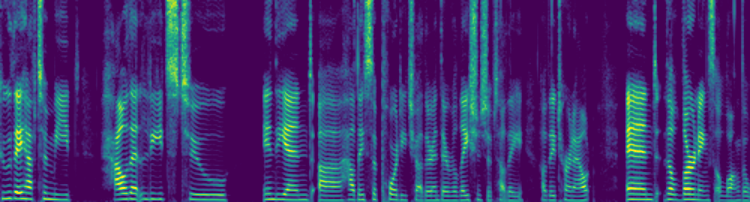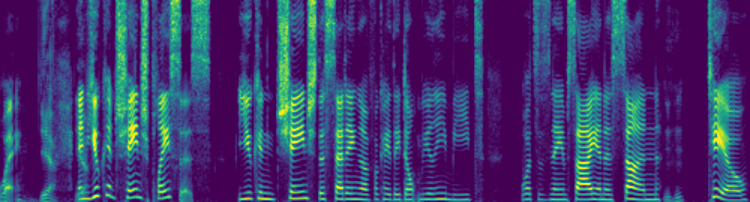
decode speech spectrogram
who they have to meet, how that leads to in the end uh, how they support each other and their relationships how they how they turn out and the learnings along the way Yeah. and you can change places you can change the setting of okay they don't really meet what's his name sai and his son Mhm. Teo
